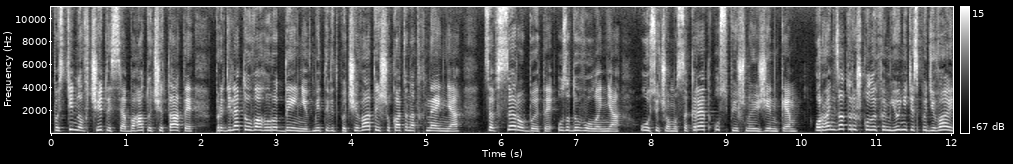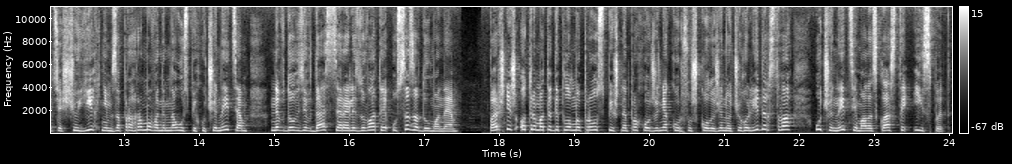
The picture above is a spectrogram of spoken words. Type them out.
постійно вчитися, багато читати, приділяти увагу родині, вміти відпочивати і шукати натхнення. Це все робити у задоволення. Ось у чому секрет успішної жінки. Організатори школи Фем'юніті сподіваються, що їхнім запрограмованим на успіх ученицям невдовзі вдасться реалізувати усе задумане. Перш ніж отримати дипломи про успішне проходження курсу школи жіночого лідерства, учениці мали скласти іспит.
